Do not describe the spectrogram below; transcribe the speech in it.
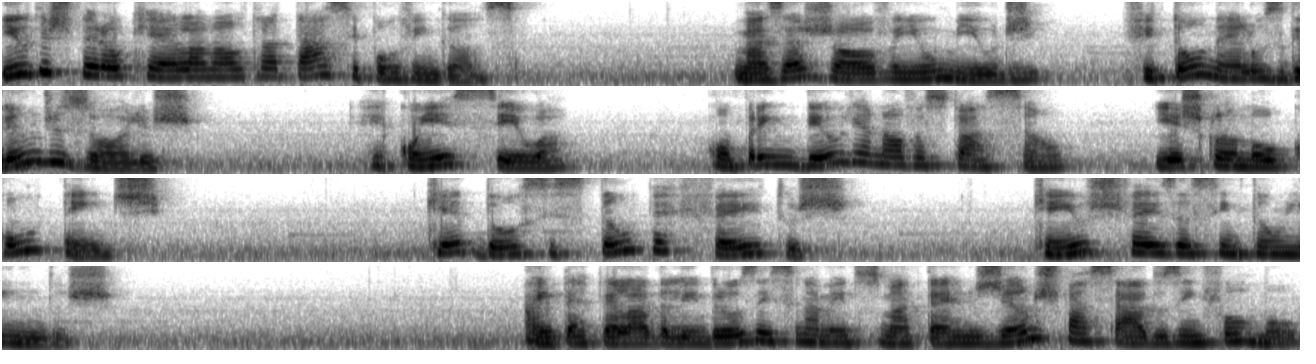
Hilda esperou que ela a maltratasse por vingança. Mas a jovem e humilde fitou nela os grandes olhos, reconheceu-a, compreendeu-lhe a nova situação e exclamou contente: Que doces tão perfeitos! Quem os fez assim tão lindos? A interpelada lembrou os ensinamentos maternos de anos passados e informou:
